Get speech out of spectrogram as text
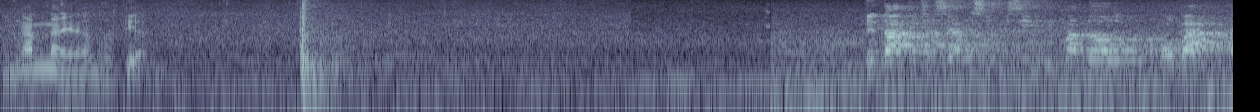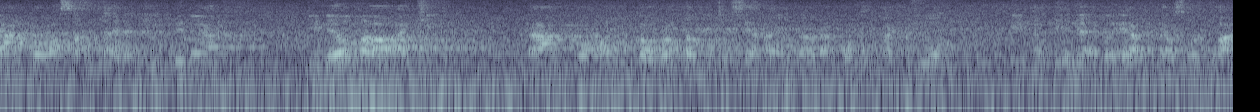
cái ngăn này nó rất tiện. Hiện tại chiếc xe Mitsubishi Xpander màu bạc đang có sẵn tại đại lý bên em. Thì nếu mà anh chị đang có nhu cầu quan tâm đến chiếc xe này và đang có kế hoạch mua, thì hãy liên hệ với em theo số điện thoại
